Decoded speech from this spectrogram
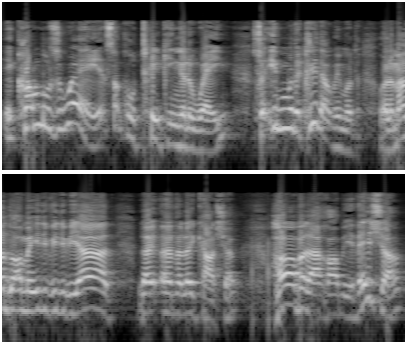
it crumbles away. It's not called taking it away. So even with a clean that we mut. Well, amando ama idi vidi biyad uh, like kasha. Ha balach.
